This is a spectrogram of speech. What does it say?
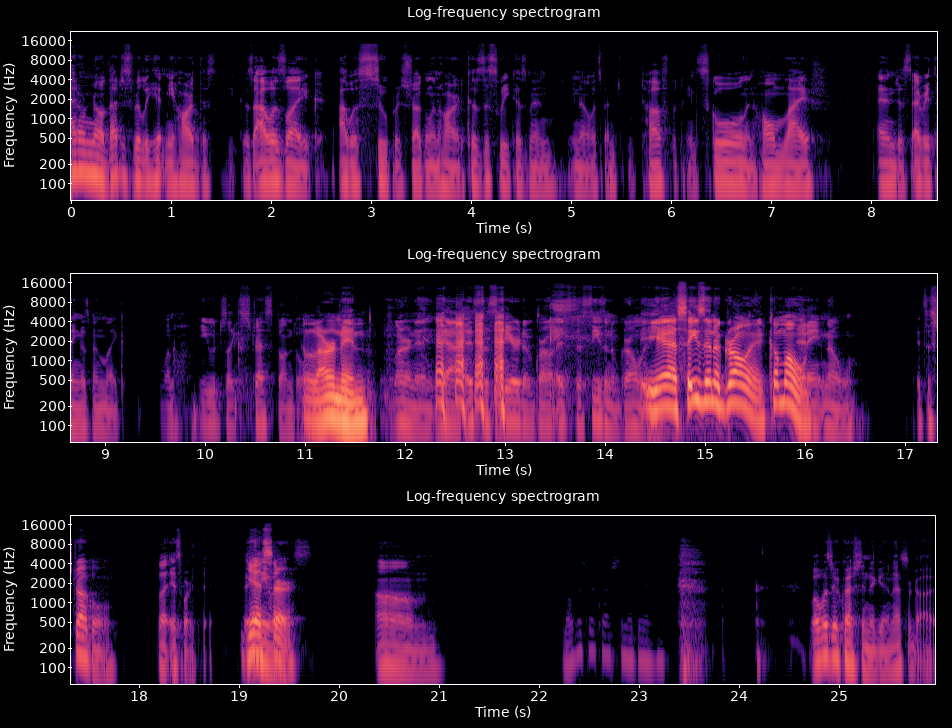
I don't know, that just really hit me hard this week because I was like, I was super struggling hard because this week has been, you know, it's been tough between school and home life, and just everything has been like one huge like stress bundle. Learning. Learning, yeah, it's the spirit of growing. It's the season of growing. Yeah, season of growing. Come on. It ain't no. It's a struggle, but it's worth it. But Yes, sir. Um, what was your question again? what was your question again? I forgot.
